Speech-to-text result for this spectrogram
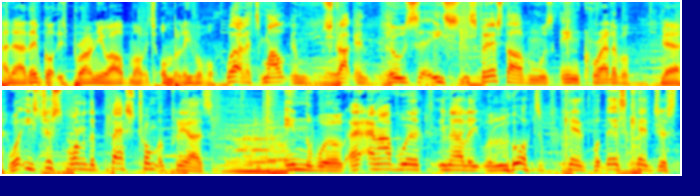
and uh, they've got this brand new album out. It's unbelievable. Well, it's Malcolm Strachan, whose his, his first album was incredible. Yeah. Well, he's just one of the best trumpet players in the world, A- and I've worked in LA with loads of kids, but this kid just.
